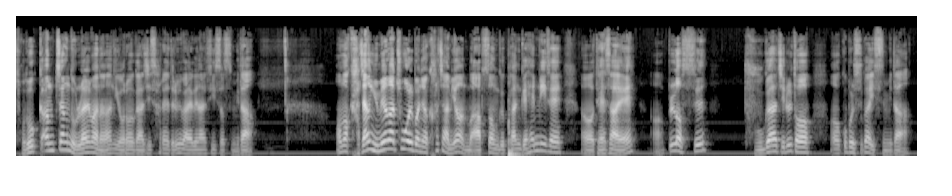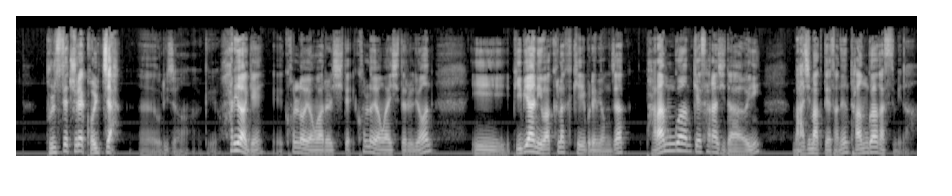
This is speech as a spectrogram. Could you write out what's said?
저도 깜짝 놀랄 만한 여러 가지 사례들을 발견할 수 있었습니다. 어, 뭐 가장 유명한 초월 번역하자면 뭐 앞서 언급한 그 햄릿의 어, 대사에 어, 플러스 두 가지를 더 어, 꼽을 수가 있습니다. 불세출의 걸작 에, 우리 저그 화려하게 컬러 영화를 시대 컬러 영화의 시대를 연 이 비비아니와 클라크 케이블의 명작 바람과 함께 사라지다의 마지막 대사는 다음과 같습니다.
